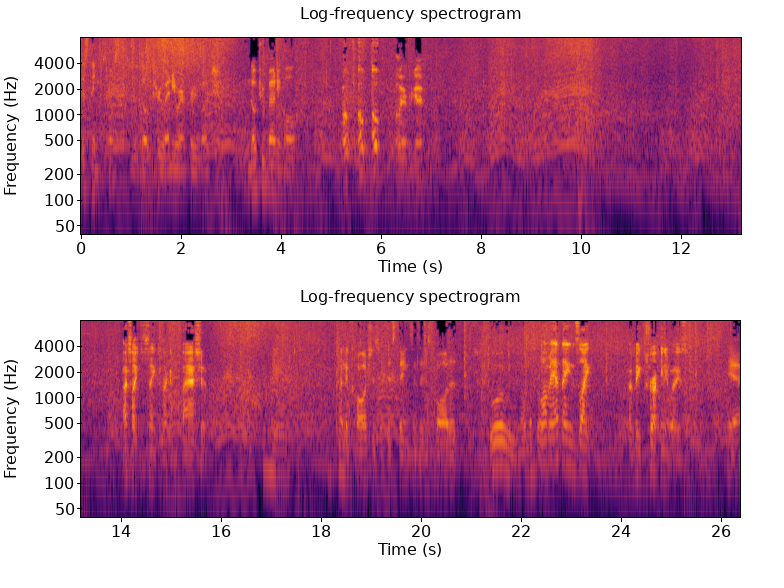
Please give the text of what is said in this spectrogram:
This thing just wants to go through anywhere pretty much. Can go through Bounty Hole. Oh, oh, oh. Oh, there we go. I just like this thing because I can bash it. Mm-hmm. I'm kind of cautious with this thing since I just bought it. Whoa, almost rolled. Well, I mean, that thing's like a big truck anyways. Yeah.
